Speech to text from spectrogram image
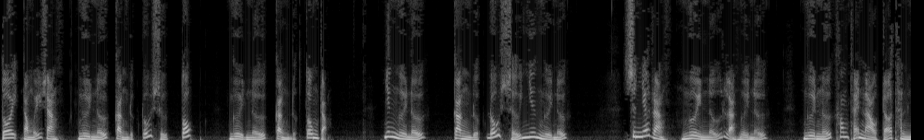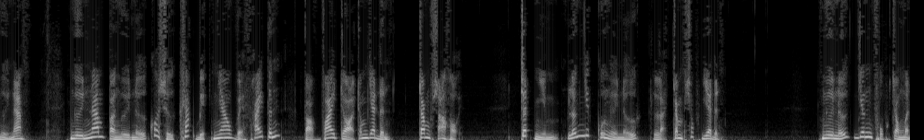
Tôi đồng ý rằng người nữ cần được đối xử tốt, người nữ cần được tôn trọng. Nhưng người nữ cần được đối xử như người nữ. Xin nhớ rằng người nữ là người nữ, người nữ không thể nào trở thành người nam. Người nam và người nữ có sự khác biệt nhau về phái tính và vai trò trong gia đình, trong xã hội. Trách nhiệm lớn nhất của người nữ là chăm sóc gia đình. Người nữ dân phục chồng mình.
